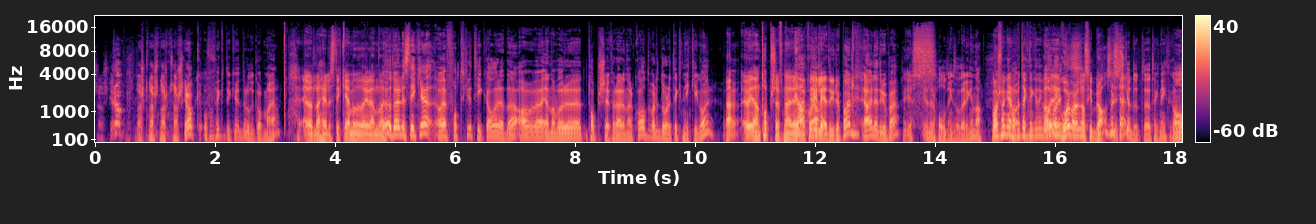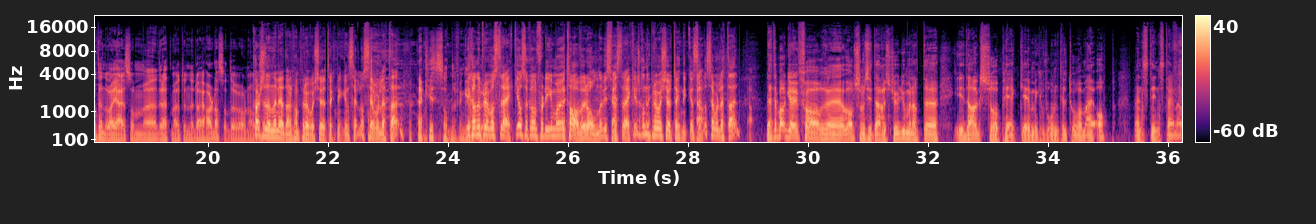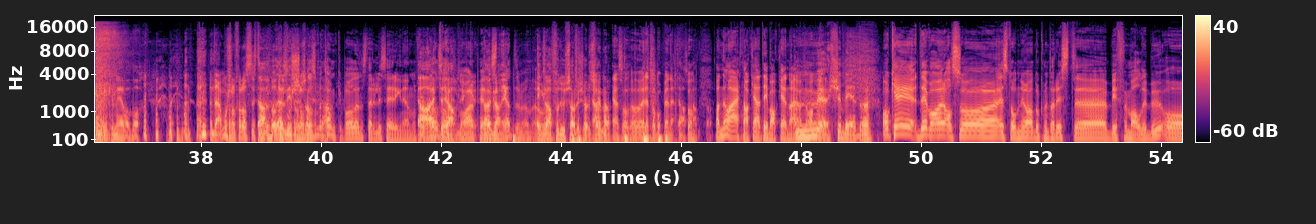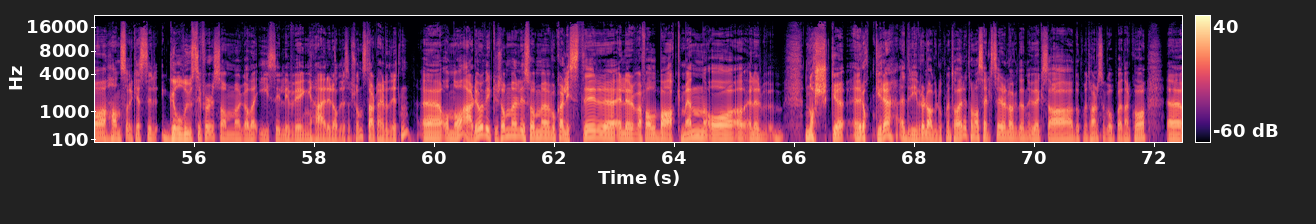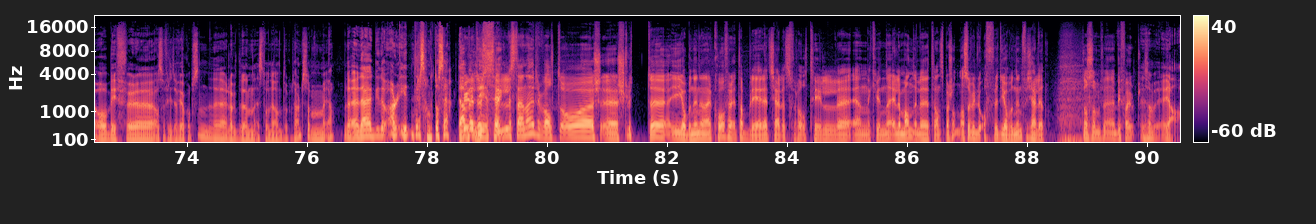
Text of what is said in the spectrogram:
Norsk, norsk, norsk, norsk rock. Hvorfor fikk du ikke, dro du ikke opp meg? Ja? Jeg ødela hele stikket med det der greiene der. Det er litt stikke, og jeg har fått kritikk allerede av en av våre toppsjefer her i NRK. Det var litt dårlig teknikk i går. Ja, en toppsjefen her i NRK ja. i ledergruppa, eller? Ja, i ledergruppa. Yes. I Underholdningsavdelingen, da. Hva var så gærent med teknikken i går? I går var det ganske bra, syns litt jeg. skøddete teknikk. Det kan godt hende det var jeg som uh, dreit meg ut under Die Hard. Altså. Det var noe... Kanskje denne lederen kan prøve å kjøre teknikken selv og se hvor lett det er? Det er ikke sånn det fungerer. Vi kan jo prøve å streike, kan, for de må jo ta over rollene hvis vi streiker. Så kan de prøve å kjøre teknikken selv og se hvor lett det er. Dette er bare gøy for eh, oss som sitter her i studio, men at eh, i dag så peker mikrofonen til Tore og meg opp, mens din Steinar peker nedover. Men det er morsomt for oss i Ja, det er litt morsomt også med ja. tanke på den steriliseringen jeg gjennomførte. Ja, altså, ja. Nå er Jeg er ned. men- Jeg er glad for du sa det sjøl, ja, Steinar. jeg sa det, retta den opp igjen. jeg. Ja, Sånn. ja, nå er snakker jeg tilbake. Nå er jeg tilbake. Mye bedre. Ok, det var altså Estonia-dokumentarist uh, Biff Malibu og hans orkester Glucifer som ga deg Easy Living her i Radioresepsjonen. Starta hele dritten. Uh, og nå er det jo virker som liksom vokalister, eh, eller i hvert fall bakmenn, og, eller norske rockere driver og lager dokumentarer. Thomas Seltzer har lagd den UXA-dokumentaren som går på NRK, eh, og Biff, eh, altså Fridtjof Jacobsen, eh, lagde den Estonia-dokumentaren som Ja, det, er, det er interessant å se. Ja, Ville du selv, Steinar, valgt å slutte i jobben din i NRK for å etablere et kjærlighetsforhold til en kvinne eller mann eller transperson? Altså Ville du ofret jobben din for kjærligheten? Sånn som Biff har gjort? Liksom, ja,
